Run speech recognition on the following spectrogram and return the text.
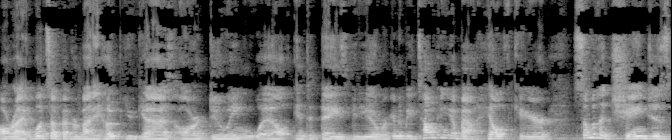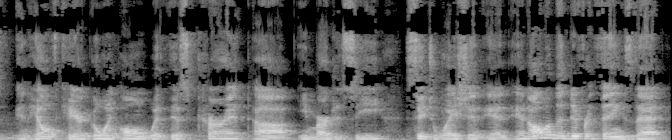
All right, what's up everybody? Hope you guys are doing well. In today's video, we're gonna be talking about healthcare, some of the changes in healthcare going on with this current uh, emergency situation and, and all of the different things that,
